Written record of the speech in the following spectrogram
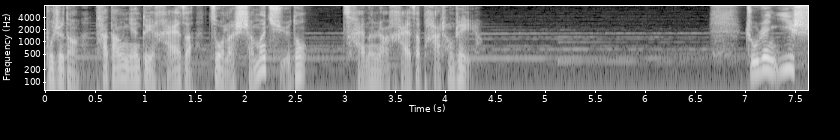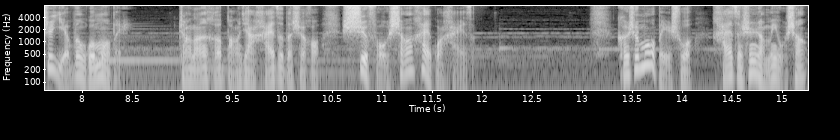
不知道他当年对孩子做了什么举动，才能让孩子怕成这样。主任医师也问过漠北，张兰和绑架孩子的时候是否伤害过孩子。可是漠北说孩子身上没有伤，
